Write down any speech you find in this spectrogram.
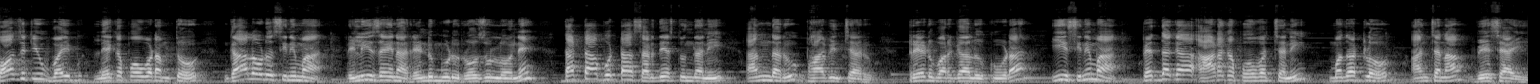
పాజిటివ్ వైబ్ లేకపోవడంతో గాలోడు సినిమా రిలీజ్ అయిన రెండు మూడు రోజుల్లోనే తట్టాబుట్టా సర్దేస్తుందని అందరూ భావించారు. ట్రేడ్ వర్గాలు కూడా ఈ సినిమా పెద్దగా ఆడకపోవచ్చని మొదట్లో అంచనా వేశాయి.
